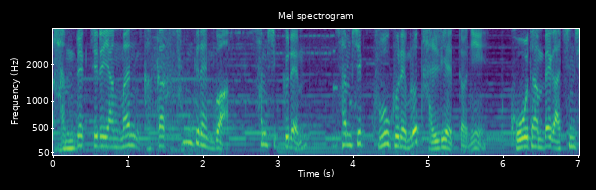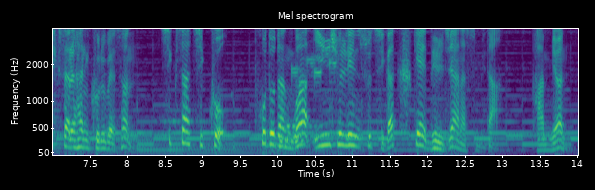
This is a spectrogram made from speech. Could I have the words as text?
단백질의 양만 각각 3g과 30g, 39g으로 달리했더니 고단백 아침 식사를 한 그룹에선 식사 직후 포도당과 인슐린 수치가 크게 늘지 않았습니다. 반면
